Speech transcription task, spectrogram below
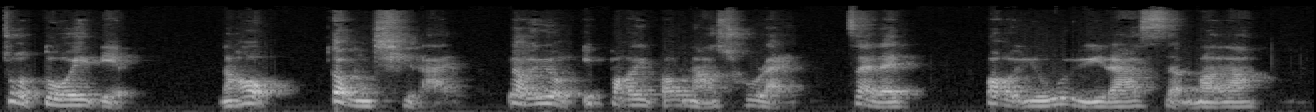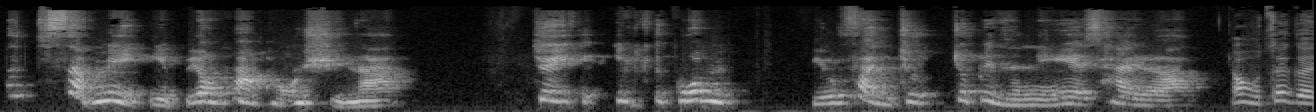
做多一点，然后冻起来，要用一包一包拿出来，再来爆鱿鱼啦什么啦。那上面也不用放红蟳啦，就一个一个锅油饭就就变成年夜菜了啊。哦，这个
